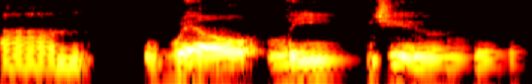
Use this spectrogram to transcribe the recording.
um, will lead you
